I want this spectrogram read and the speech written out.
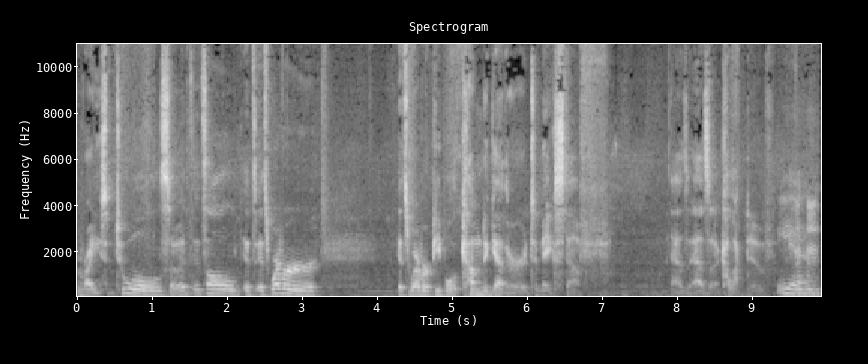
provide you some tools. So it's it's all it's it's wherever it's wherever people come together to make stuff as as a collective. Yeah. Mm-hmm.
